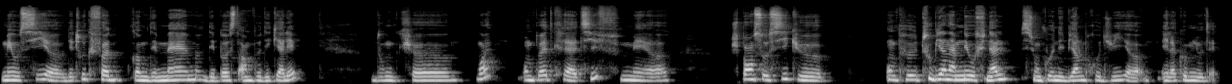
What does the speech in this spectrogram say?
mais aussi des trucs fun, comme des mèmes, des posts un peu décalés. Donc ouais, on peut être créatif, mais je pense aussi que on peut tout bien amener au final si on connaît bien le produit euh, et la communauté.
